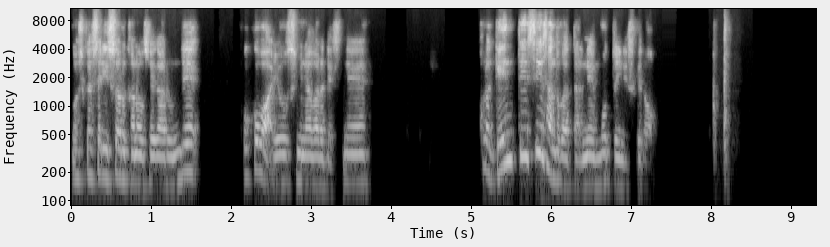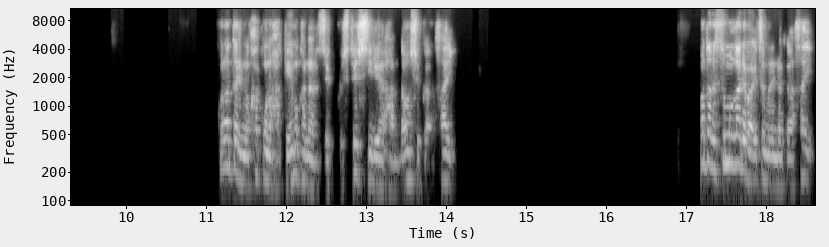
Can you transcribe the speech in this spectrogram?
もしかしたら居座る可能性があるんで、ここは様子見ながらですね。これは限定生産とかだったらね、もっといいんですけど。このあたりの過去の波形も必ずチェックして知り合い判断をしてください。また、ね、質問があればいつも連絡ください。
